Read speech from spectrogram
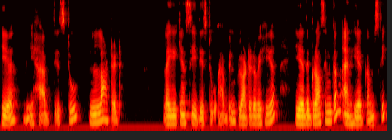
Here we have these two plotted. Like you can see these two have been plotted over here. Here the gross income and here comes the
